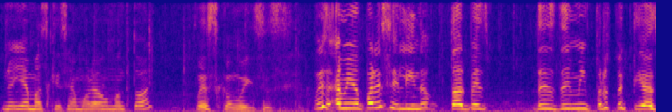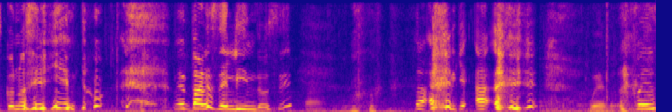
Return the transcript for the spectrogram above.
No, y además que se ha morado un montón, pues como dices, pues a mí me parece lindo, tal vez desde mi perspectiva de desconocimiento, me parece lindo, ¿sí? Ah, porque, ah, Bueno. pues,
